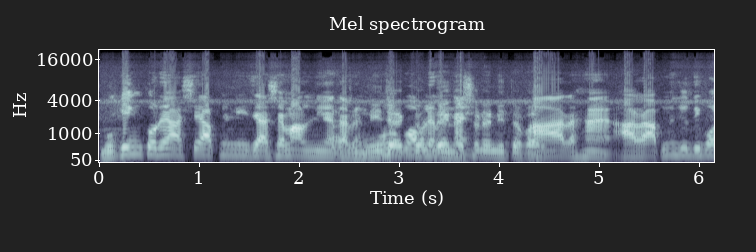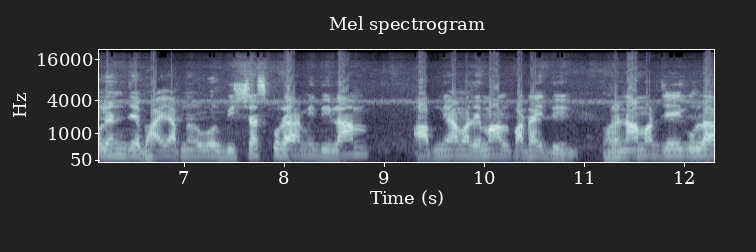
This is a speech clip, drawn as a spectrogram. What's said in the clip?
বুকিং করে আসে আপনি নিজে আসে মাল নিয়ে যাবেন আচ্ছা, কোনো প্রবলেম নাই। শুনে নিতে পারেন আর হ্যাঁ আর আপনি যদি বলেন যে ভাই আপনার উপর বিশ্বাস করে আমি দিলাম আপনি আমার এ মাল পাঠাই দিন। ধরেন আমার যেইগুলা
